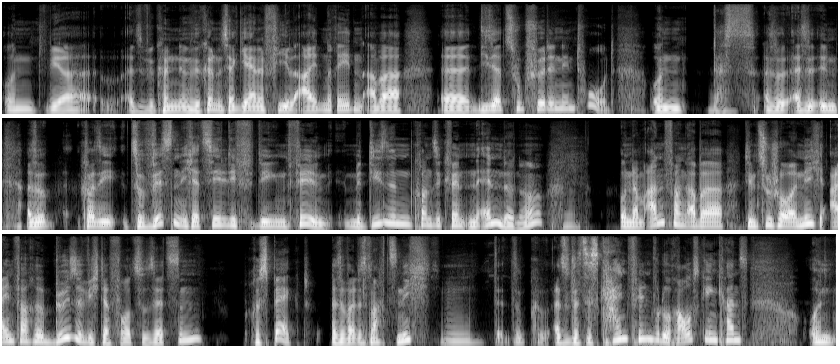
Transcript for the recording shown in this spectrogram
und wir, also wir können, wir können uns ja gerne viel einreden, aber äh, dieser Zug führt in den Tod und das, also, also, im, also quasi zu wissen, ich erzähle die, den Film mit diesem konsequenten Ende, ne? Und am Anfang aber dem Zuschauer nicht einfache Bösewichter vorzusetzen, Respekt. Also, weil das macht's nicht Mhm. also das ist kein Film, wo du rausgehen kannst und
